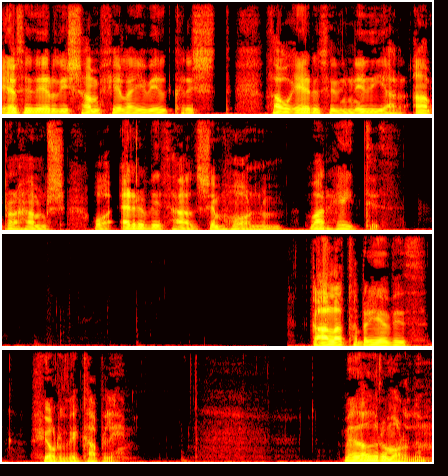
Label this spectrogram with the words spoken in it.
Ef þið eruð í samfélagi við Krist, þá eruð þið niðjar Abrahams og erfið það sem honum var heitið. Galatabrefið fjórði kabli Með öðrum orðum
